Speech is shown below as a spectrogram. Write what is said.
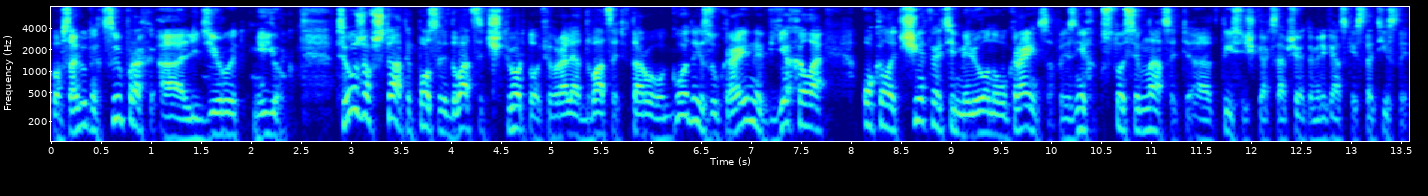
В абсолютных цифрах а, лидирует Нью-Йорк. Всего же в Штаты после 24 февраля 2022 года из Украины въехало около четверти миллиона украинцев. Из них 117 э, тысяч, как сообщают американские статисты,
